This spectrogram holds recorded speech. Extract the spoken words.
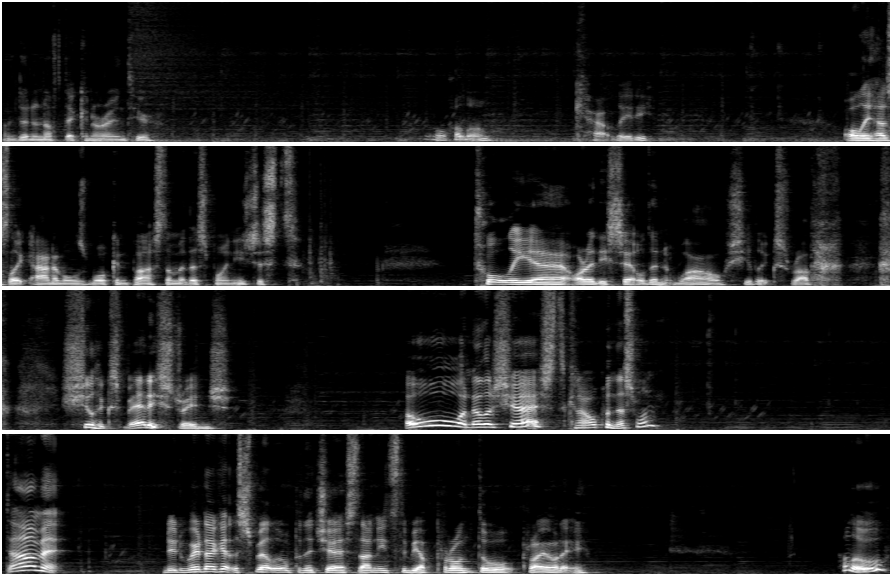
I'm doing enough dicking around here. Oh, hello. Cat lady. Ollie has like animals walking past him at this point. He's just totally uh, already settled in. Wow, she looks rather... she looks very strange. Oh, another chest. Can I open this one? Damn it. Dude, where did I get the spell to open the chest? That needs to be a pronto priority. Hello?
